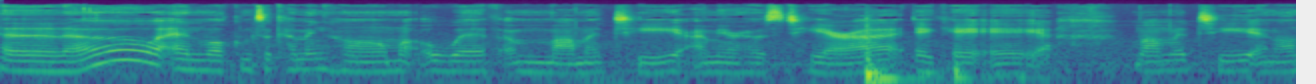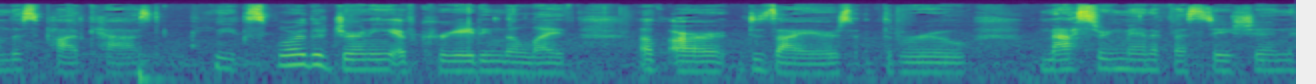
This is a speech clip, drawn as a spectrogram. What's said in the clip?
Hello, and welcome to Coming Home with Mama T. I'm your host, Tiara, aka Mama T, and on this podcast, we explore the journey of creating the life of our desires through mastering manifestation,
